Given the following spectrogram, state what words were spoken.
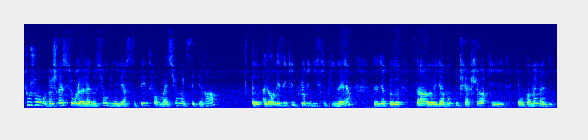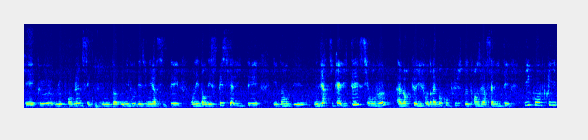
toujours, ben, je reste sur la notion d'université, de formation, etc. Euh, alors, les équipes pluridisciplinaires, c'est-à-dire que ça, euh, il y a beaucoup de chercheurs qui, ont quand même indiqué que le problème, c'est qu'au niveau des universités, on est dans des spécialités et dans une verticalité, si on veut, alors qu'il faudrait beaucoup plus de transversalité, y compris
